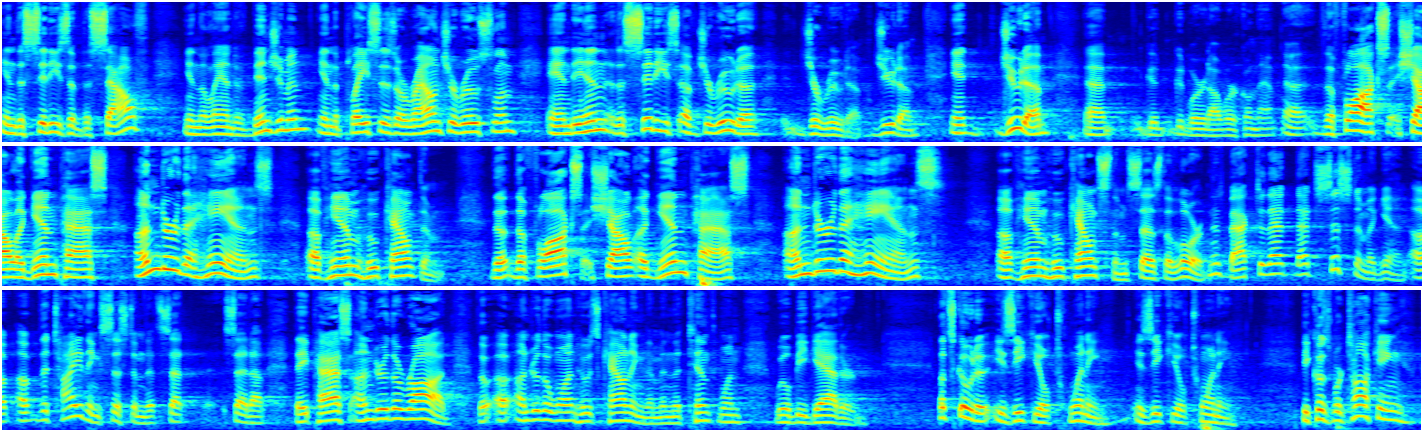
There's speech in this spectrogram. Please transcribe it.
in the cities of the south, in the land of Benjamin, in the places around Jerusalem, and in the cities of Jeruda, Jeruda, Judah. In Judah, uh, good, good word, I'll work on that. Uh, the flocks shall again pass under the hands of him who count them. The, the flocks shall again pass under the hands of him who counts them, says the Lord. And it's back to that, that system again, of, of the tithing system that's set, set up. They pass under the rod, the, uh, under the one who's counting them, and the tenth one will be gathered. Let's go to Ezekiel 20. Ezekiel 20. Because we're talking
